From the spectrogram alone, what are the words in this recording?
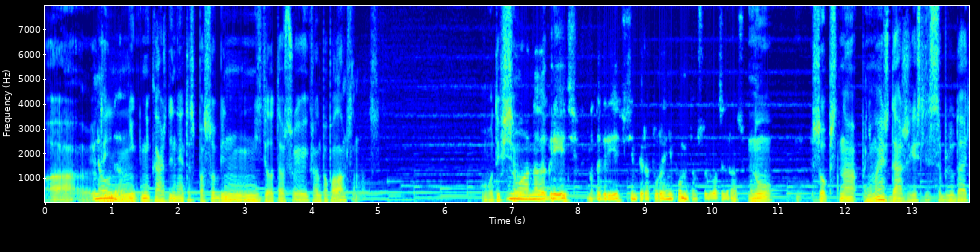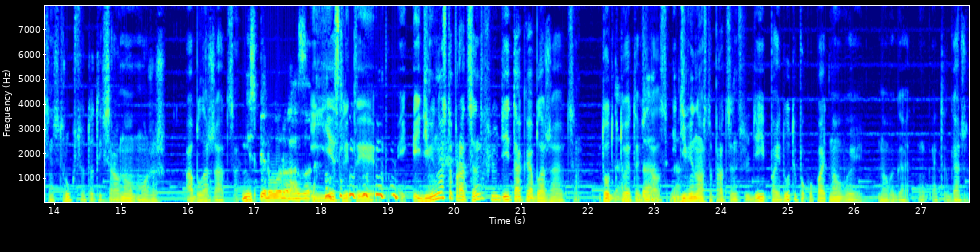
А ну, это да. не, не каждый на это способен не сделать того, что экран пополам сломался. Вот и все. Ну, а надо греть, надо греть. Температура, я не помню, там 120 градусов. Ну, собственно, понимаешь, даже если соблюдать инструкцию, то ты все равно можешь облажаться. Не с первого раза. И если ты... И 90% людей так и облажаются. Тот, да, кто это взялся. Да, и 90% людей пойдут и покупать новый, новый гад, этот гаджет.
